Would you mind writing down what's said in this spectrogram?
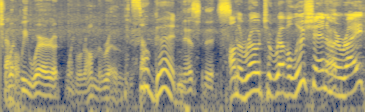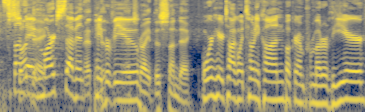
they travel. It's what we wear when we're on the road. It's so good. yes, it is. On the road to Revolution, am I right? Sunday, Sunday. March seventh, That- pay per view. That's right, this Sunday. We're here talking with Tony Khan, Booker and Promoter of the Year,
